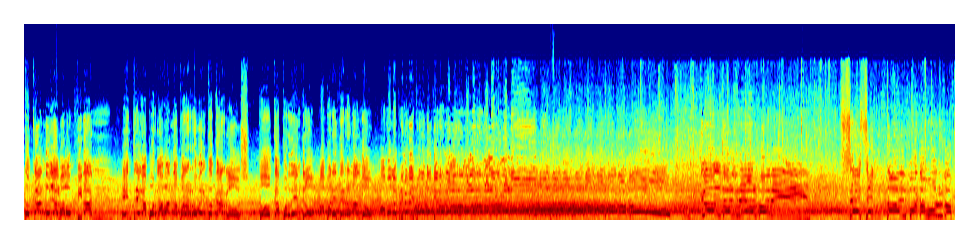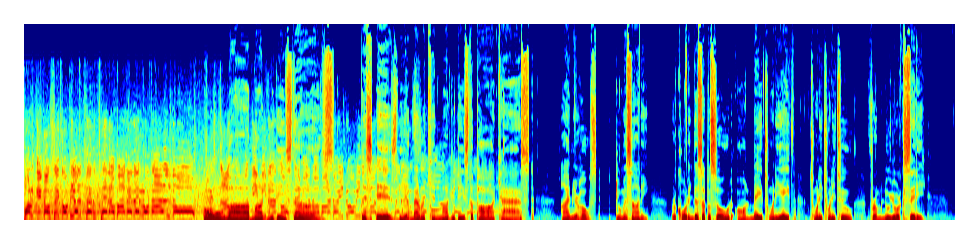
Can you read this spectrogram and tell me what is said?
tocando ya el balón Zidane. Entrega por la banda para Roberto Carlos. Toca por dentro. Aparece Ronaldo. Amaga el primer disparo. Ronaldo, Ronaldo, Ronaldo, Ronaldo. ¡Gol del Real Madrid! Se sentó el Bonoburgo porque no se comió el tercer amague de Ronaldo. Hola, Madridistas. This is the American Madridista podcast. I'm your host, Dumisani, recording this episode on May 28th, 2022, from New York City.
